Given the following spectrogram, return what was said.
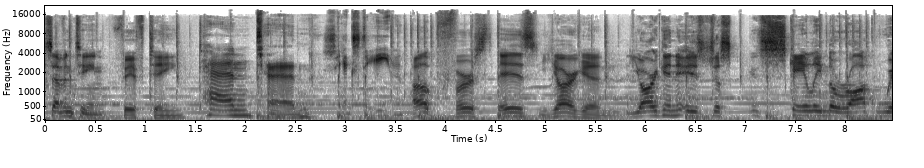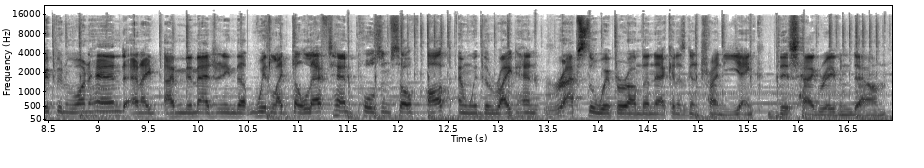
17. 15. 10. 10. 16. Up first is Yargan. Yargan is just scaling the rock, whip in one hand, and I, I'm imagining that with like the left hand pulls himself up, and with the right hand wraps the whip around the neck and is gonna try and yank this hag raven down.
